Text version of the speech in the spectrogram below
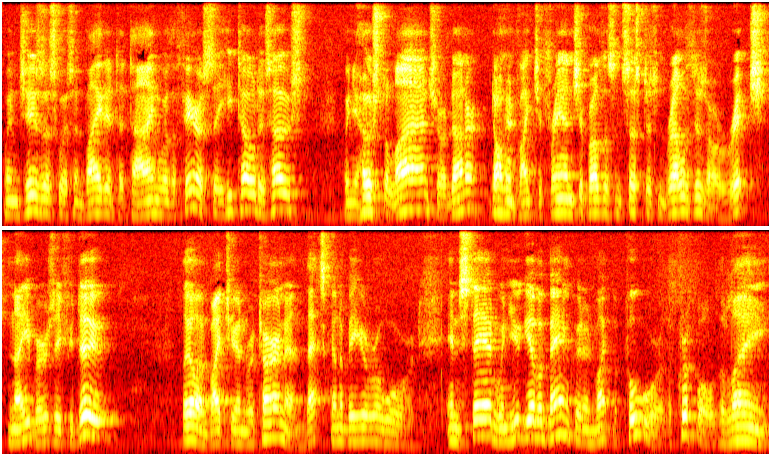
when Jesus was invited to dine with a Pharisee, he told his host, when you host a lunch or a dinner, don't invite your friends, your brothers and sisters and relatives or rich neighbors. If you do, they'll invite you in return, and that's going to be your reward. Instead, when you give a banquet, invite the poor, the crippled, the lame.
